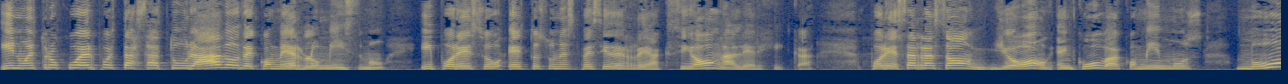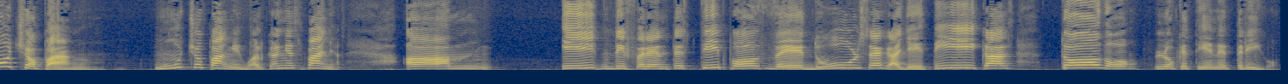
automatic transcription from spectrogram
Y nuestro cuerpo está saturado de comer lo mismo y por eso esto es una especie de reacción alérgica. Por esa razón, yo en Cuba comimos mucho pan, mucho pan, igual que en España, y diferentes tipos de dulces, galletitas, todo lo que tiene trigo.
